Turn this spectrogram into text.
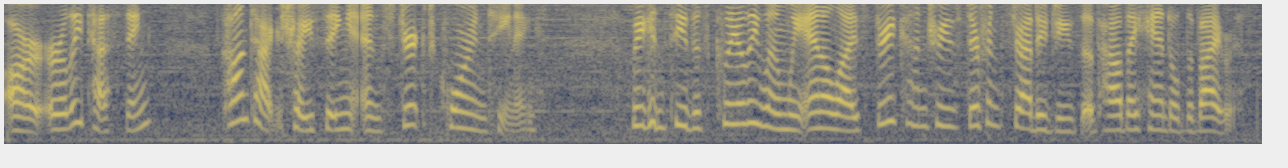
are early testing, contact tracing, and strict quarantining. We can see this clearly when we analyze three countries' different strategies of how they handled the virus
